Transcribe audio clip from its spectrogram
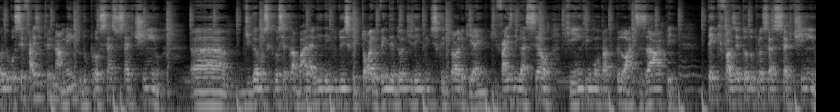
quando você faz o treinamento do processo certinho, uh, digamos que você trabalha ali dentro do escritório, vendedor de dentro do escritório, que, é, que faz ligação, que entra em contato pelo WhatsApp, tem que fazer todo o processo certinho,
